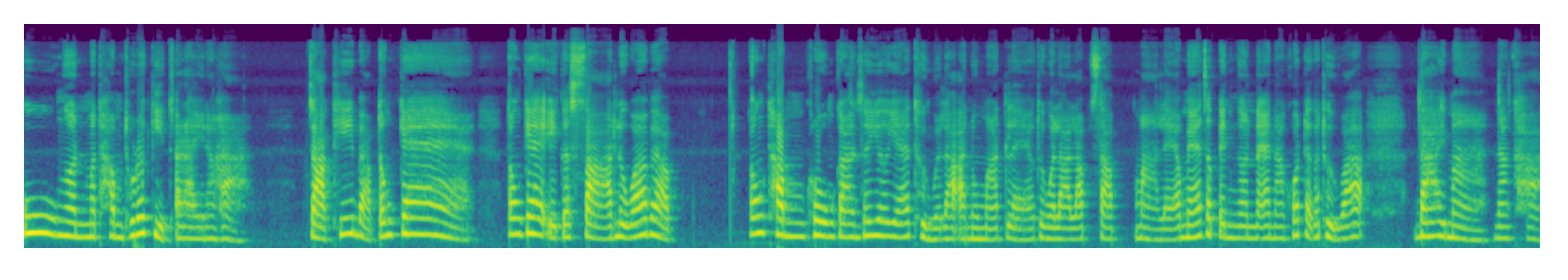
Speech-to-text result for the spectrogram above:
กู้เงินมาทำธุรกิจอะไรนะคะ จากที่แบบต้องแก้ ต้องแก้เอกสารหรือว่าแบบต้องทำโครงการซะเยอะแยะ ถึงเวลาอนุมัติแล้ว ถึงเวลารับทรัพย์มาแล้ว แม้จะเป็นเงินในอนาคตแต่ก็ถือว่าได้มานะคะ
